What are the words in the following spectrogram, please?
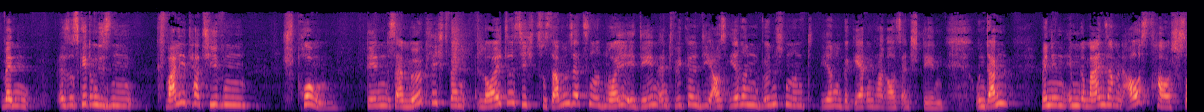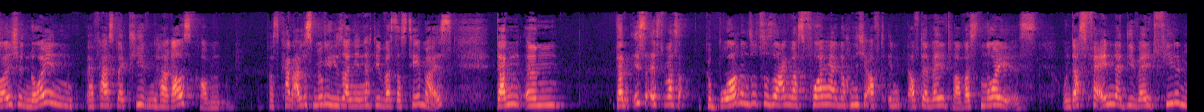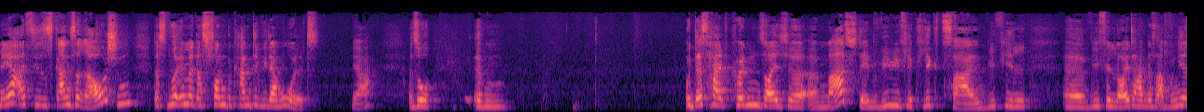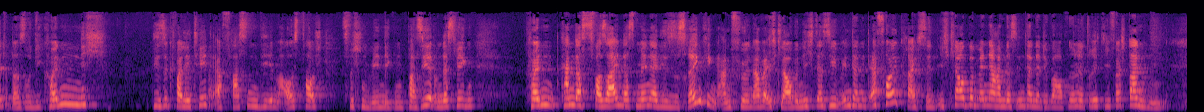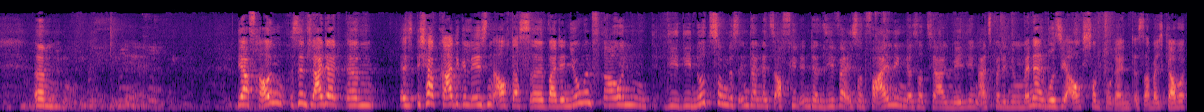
wenn also es geht um diesen qualitativen Sprung denen es ermöglicht, wenn Leute sich zusammensetzen und neue Ideen entwickeln, die aus ihren Wünschen und ihren Begehren heraus entstehen. Und dann, wenn in, im gemeinsamen Austausch solche neuen Perspektiven herauskommen, das kann alles Mögliche sein, je nachdem, was das Thema ist, dann, ähm, dann ist etwas geboren sozusagen, was vorher noch nicht auf, in, auf der Welt war, was neu ist. Und das verändert die Welt viel mehr als dieses ganze Rauschen, das nur immer das schon Bekannte wiederholt. Ja? Also, ähm, und deshalb können solche äh, Maßstäbe, wie wie viel Klickzahlen, wie viel, äh, wie viele Leute haben das abonniert oder so, die können nicht diese Qualität erfassen, die im Austausch zwischen wenigen passiert. Und deswegen können, kann das zwar sein, dass Männer dieses Ranking anführen, aber ich glaube nicht, dass sie im Internet erfolgreich sind. Ich glaube, Männer haben das Internet überhaupt noch nicht richtig verstanden. Ähm, ja, Frauen sind leider ähm, ich habe gerade gelesen, auch dass äh, bei den jungen Frauen die, die Nutzung des Internets auch viel intensiver ist und vor allen Dingen der sozialen Medien als bei den jungen Männern, wo sie auch schon porrent ist. Aber ich glaube,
